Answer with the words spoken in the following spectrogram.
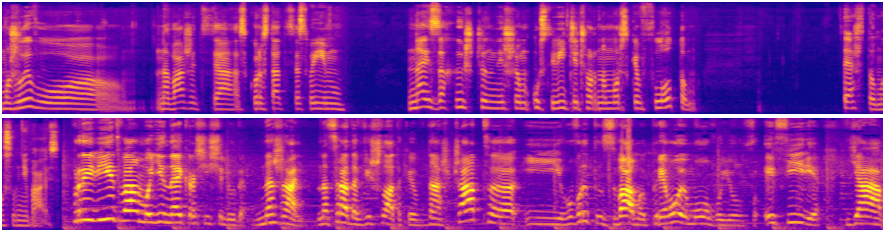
Можливо, наважиться скористатися своїм найзахищенішим у світі чорноморським флотом. Теж в тому сумніваюся. Привіт вам, мої найкращіші люди. На жаль, Нацрада ввійшла таки в наш чат е, і говорити з вами прямою мовою в ефірі я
